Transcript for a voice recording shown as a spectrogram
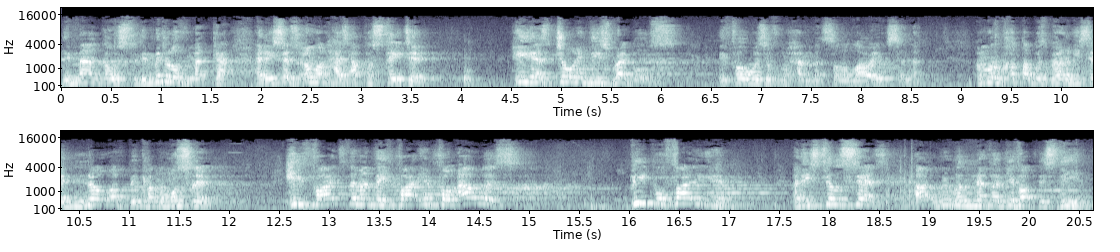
The man goes to the middle of Mecca and he says Umar has apostated. He has joined these rebels, the followers of Muhammad sallallahu alayhi wasallam. Umar al-Khattab was behind him. He said, no, I've become a Muslim. He fights them and they fight him for hours. People fighting him. And he still says, uh, we will never give up this deen.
